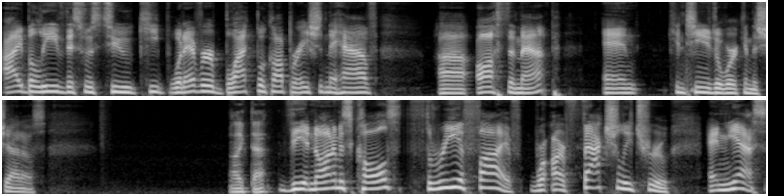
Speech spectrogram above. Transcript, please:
I believe this was to keep whatever black book operation they have uh, off the map and continue to work in the shadows I like that. the anonymous calls, three of five were are factually true. And yes,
